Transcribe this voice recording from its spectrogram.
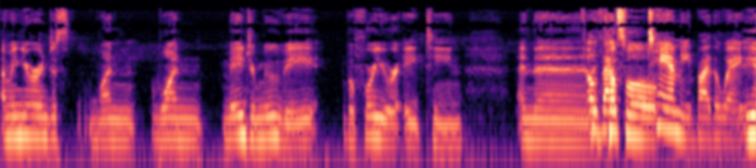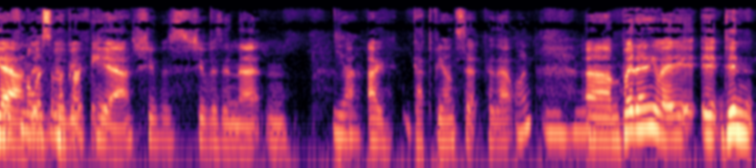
I mean, you were in just one one major movie before you were eighteen, and then oh a that's couple. tammy by the way yeah, with melissa mccarthy Yeah, she was she was in that, and yeah I got to be on set for that one. Mm-hmm. Um, but anyway, it didn't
